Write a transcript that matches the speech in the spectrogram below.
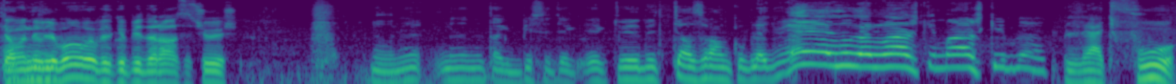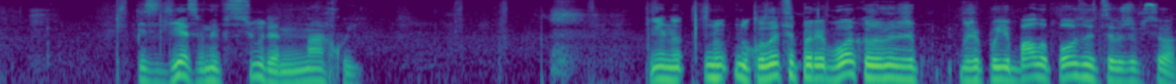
Та вони в будь-якому випадку підараси, чуєш? Ну, вони мене не так бісять, як, як твоє ниття зранку, блядь. Ей, ну машки, машки, блядь. Блять, фу. Піздець, вони всюди, нахуй. Ні, ну, ну, ну коли це перебор, коли вони вже, вже поїбало повзають, це вже все.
